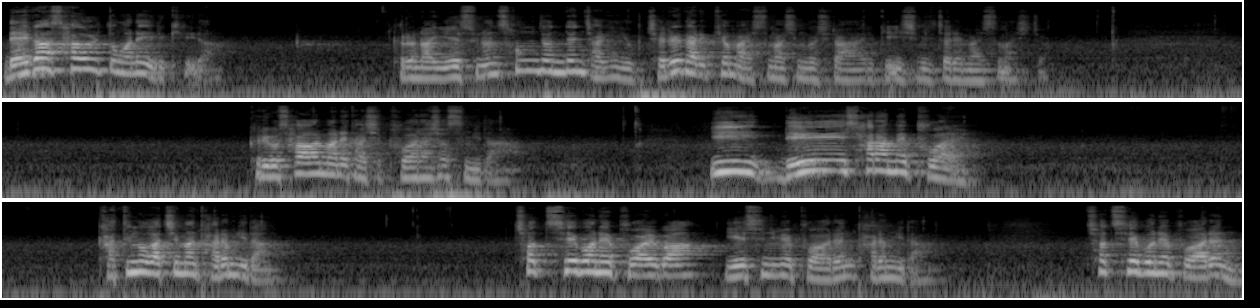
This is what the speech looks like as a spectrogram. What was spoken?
내가 사흘 동안에 일으키리라. 그러나 예수는 성전된 자기 육체를 가리켜 말씀하신 것이라 이렇게 21절에 말씀하시죠. 그리고 사흘 만에 다시 부활하셨습니다. 이 네 사람의 부활 같은 것 같지만 다릅니다. 첫 세 번의 부활과 예수님의 부활은 다릅니다. 첫 세 번의 부활은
